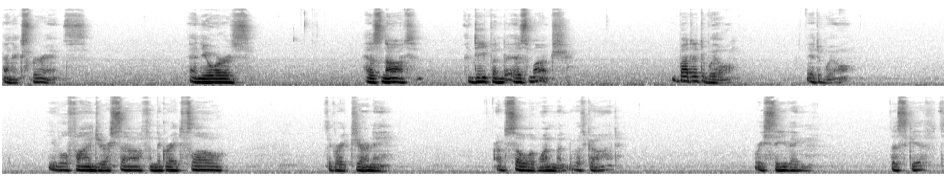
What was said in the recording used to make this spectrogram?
and experience. And yours has not deepened as much, but it will. It will. You will find yourself in the great flow the great journey of soul one with God, receiving this gift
